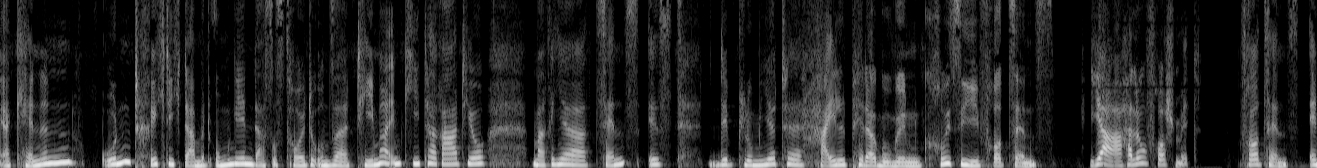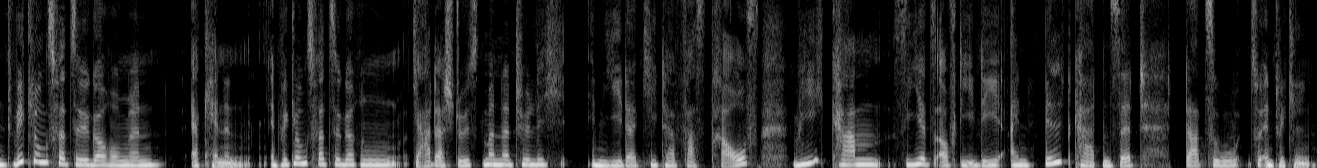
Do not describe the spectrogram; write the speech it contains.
erkennen und richtig damit umgehen, das ist heute unser Thema im Kita-Radio. Maria Zenz ist diplomierte Heilpädagogin. Grüße Sie, Frau Zenz. Ja, hallo, Frau Schmidt. Frau Zenz, Entwicklungsverzögerungen erkennen. Entwicklungsverzögerungen, ja, da stößt man natürlich in jeder Kita fast drauf. Wie kam Sie jetzt auf die Idee, ein Bildkartenset dazu zu entwickeln?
